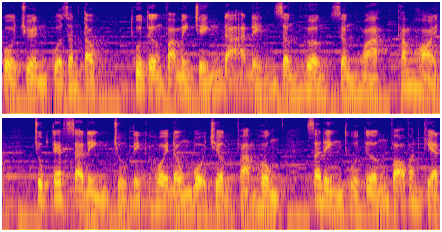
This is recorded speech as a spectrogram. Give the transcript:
cổ truyền của dân tộc, Thủ tướng Phạm Minh Chính đã đến dân hương, dân hoa, thăm hỏi, chúc Tết gia đình Chủ tịch Hội đồng Bộ trưởng Phạm Hùng, gia đình Thủ tướng Võ Văn Kiệt,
